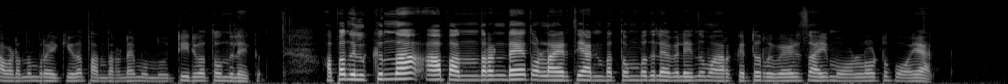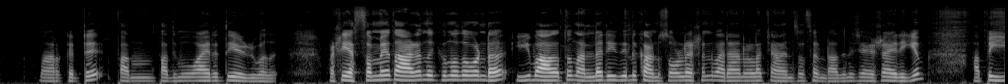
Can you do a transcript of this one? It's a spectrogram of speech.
അവിടെ നിന്നും ബ്രേക്ക് ചെയ്ത പന്ത്രണ്ട് മുന്നൂറ്റി ഇരുപത്തൊന്നിലേക്ക് അപ്പോൾ നിൽക്കുന്ന ആ പന്ത്രണ്ട് തൊള്ളായിരത്തി അൻപത്തൊമ്പത് ലെവലിൽ നിന്ന് മാർക്കറ്റ് റിവേഴ്സായി മുകളിലോട്ട് പോയാൽ മാർക്കറ്റ് പതിമൂവായിരത്തി എഴുപത് പക്ഷേ എസ് എം എ താഴെ നിൽക്കുന്നത് കൊണ്ട് ഈ ഭാഗത്ത് നല്ല രീതിയിൽ കൺസോൾട്ടേഷൻ വരാനുള്ള ചാൻസസ് ഉണ്ട്. അതിനുശേഷമായിരിക്കും അപ്പോൾ ഈ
